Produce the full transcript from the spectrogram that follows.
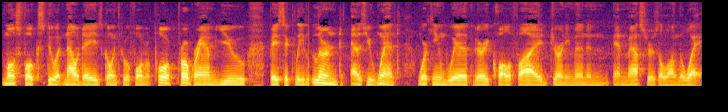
most folks do it nowadays going through a formal pro- program. You basically learned as you went working with very qualified journeymen and, and masters along the way.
